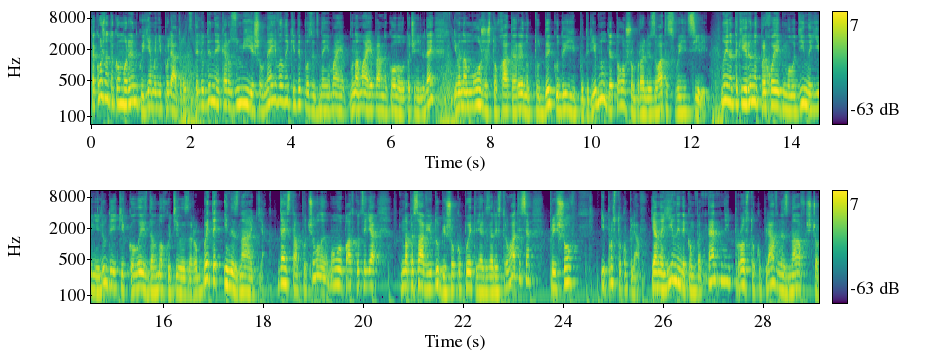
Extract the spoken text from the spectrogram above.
Також на такому ринку є маніпулятори. Це та людина, яка розуміє, що в неї великий депозит, в неї має, вона має певне коло оточення людей, і вона може штовхати ринок туди, куди їй потрібно, для того, щоб реалізувати свої цілі. Ну і на такий ринок приходять молоді, наївні люди, які колись давно хотіли заробити і не знають як. Десь там почули, в моєму випадку це я написав в Ютубі, що купити, як зареєструватися, прийшов і просто купляв. Я наївний, некомпетентний, просто купляв, не знав, що.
